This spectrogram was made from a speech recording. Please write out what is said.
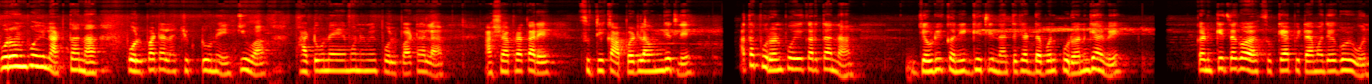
पुरणपोळी लाटताना पोलपाटाला चिकटू नये किंवा फाटू नये म्हणून मी पोलपाटाला अशा प्रकारे सुती कापड लावून घेतले. आता पुरणपोळी करताना जेवढी कणिक घेतली ना त्याच्यात डबल पुरण घ्यावे. कणकेचा गोळा सुक्या पिठामध्ये घोळवून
